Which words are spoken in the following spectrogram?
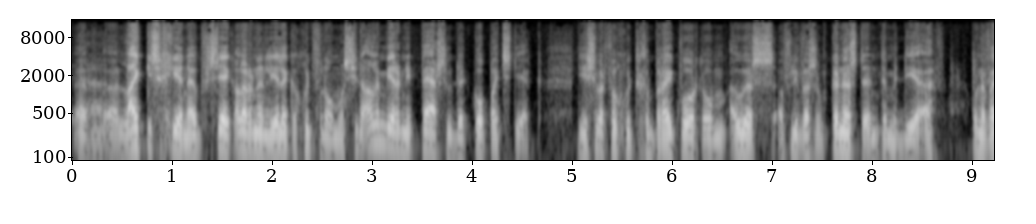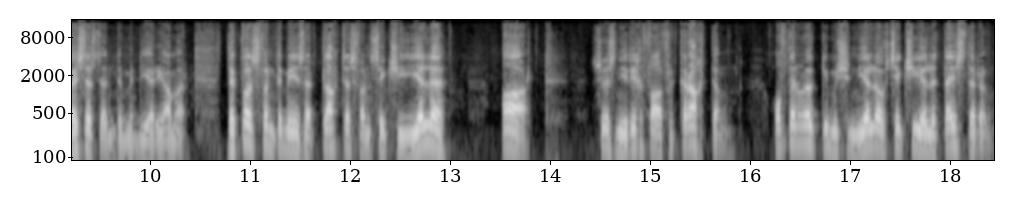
Uh, uh, likeys gegee. Nou sê ek allerlei lelike goed van hom. Ons sien al meer in die pers hoe dit kop uitsteek. Die soort van goed gebruik word om ouers of liewers om kinders te intimideer onderwysers te intimideer, jammer. Dikwels vind mense dat klagtes van seksuele aard, soos in hierdie geval verkrachting, of dan ook emosionele of seksuele teistering,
